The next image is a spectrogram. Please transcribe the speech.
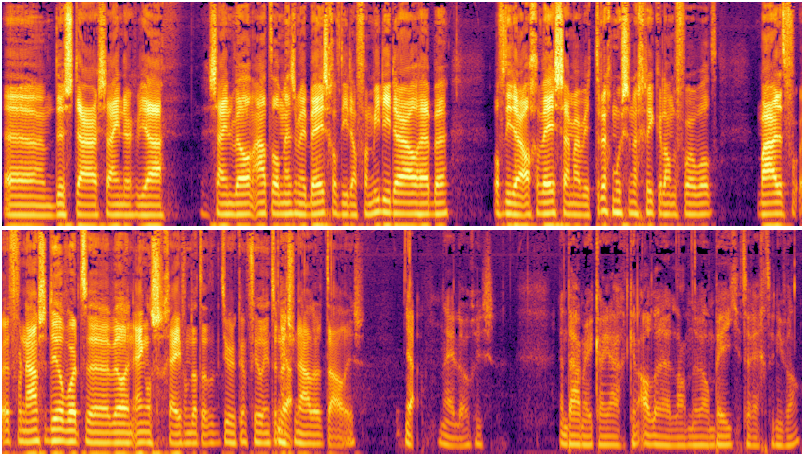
Ehm, dus daar zijn er ja, zijn wel een aantal mensen mee bezig. Of die dan familie daar al hebben. Of die daar al geweest zijn, maar weer terug moesten naar Griekenland bijvoorbeeld. Maar het, vo- het voornaamste deel wordt eh, wel in Engels gegeven. Omdat dat natuurlijk een veel internationalere taal is. Nee, logisch. En daarmee kan je eigenlijk in alle landen wel een beetje terecht in ieder geval.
